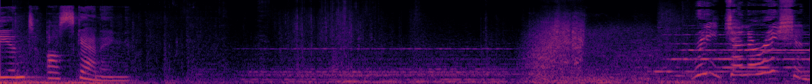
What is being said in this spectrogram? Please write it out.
Radiant are scanning. Regeneration!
